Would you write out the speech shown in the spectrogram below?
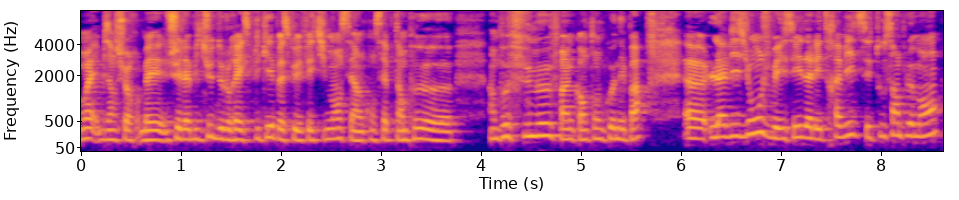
Ouais, bien sûr, mais j'ai l'habitude de le réexpliquer parce qu'effectivement c'est un concept un peu euh, un peu fumeux, enfin quand on le connaît pas. Euh, la vision, je vais essayer d'aller très vite, c'est tout simplement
